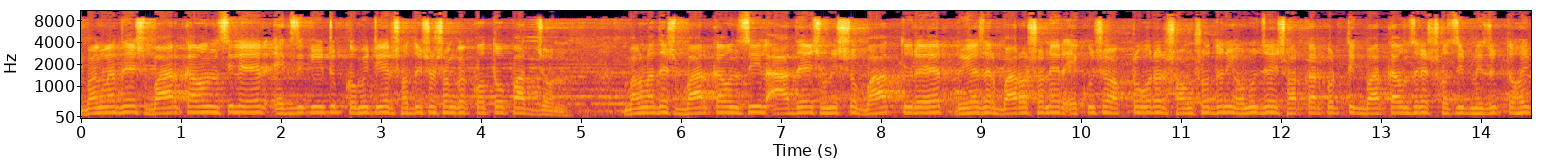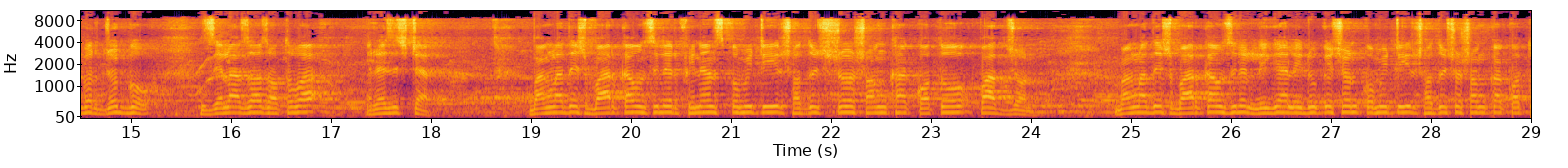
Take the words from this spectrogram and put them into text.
বাংলাদেশ বার কাউন্সিলের এক্সিকিউটিভ কমিটির সদস্য সংখ্যা কত? পাঁচজন বাংলাদেশ বার কাউন্সিল আদেশ উনিশশো বাহাত্তরের দুই হাজার বারো সনের একুশে অক্টোবরের সংশোধনী অনুযায়ী সরকার কর্তৃক বার কাউন্সিলের সচিব নিযুক্ত হইবার যোগ্য জেলা জজ অথবা রেজিস্ট্রার। বাংলাদেশ বার কাউন্সিলের ফিনান্স কমিটির সদস্য সংখ্যা কত? পাঁচজন। বাংলাদেশ বার কাউন্সিলের লিগ্যাল এডুকেশন কমিটির সদস্য সংখ্যা কত?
